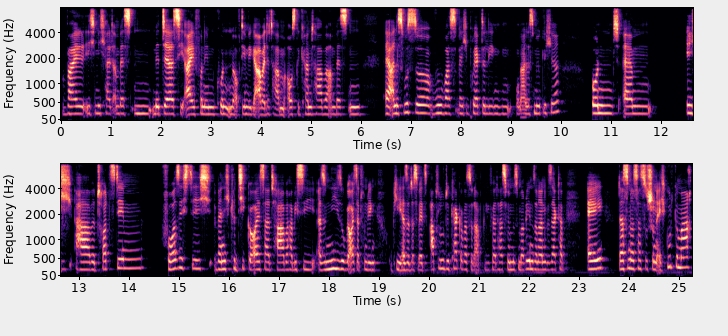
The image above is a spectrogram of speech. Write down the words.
weil ich mich halt am besten mit der CI von dem Kunden, auf dem wir gearbeitet haben, ausgekannt habe, am besten äh, alles wusste, wo was, welche Projekte liegen und alles Mögliche. Und ähm, ich habe trotzdem vorsichtig, wenn ich Kritik geäußert habe, habe ich sie also nie so geäußert von wegen, okay, also das wäre jetzt absolute Kacke, was du da abgeliefert hast, wir müssen mal reden, sondern gesagt habe, ey, das und das hast du schon echt gut gemacht.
